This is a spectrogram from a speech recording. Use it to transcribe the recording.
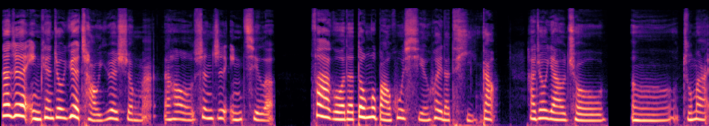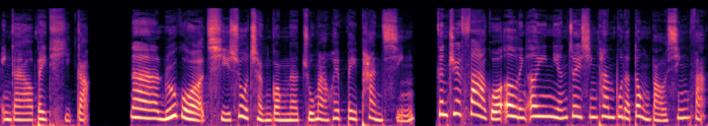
那这个影片就越吵越凶嘛，然后甚至引起了法国的动物保护协会的提告，他就要求，嗯、祖玛应该要被提告。那如果起诉成功呢，祖玛会被判刑。根据法国二零二一年最新颁布的动保新法，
